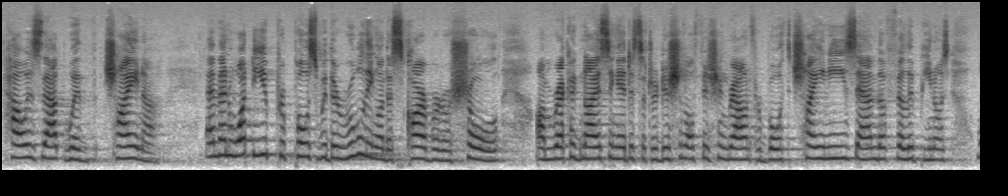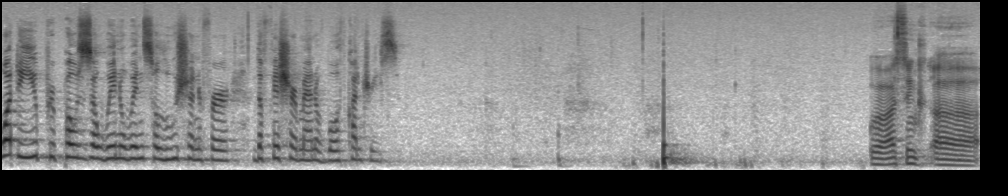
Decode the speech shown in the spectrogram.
how is that with China? And then what do you propose with the ruling on the Scarborough Shoal, um, recognizing it as a traditional fishing ground for both Chinese and the Filipinos? What do you propose as a win-win solution for the fishermen of both countries? Well, I think uh,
